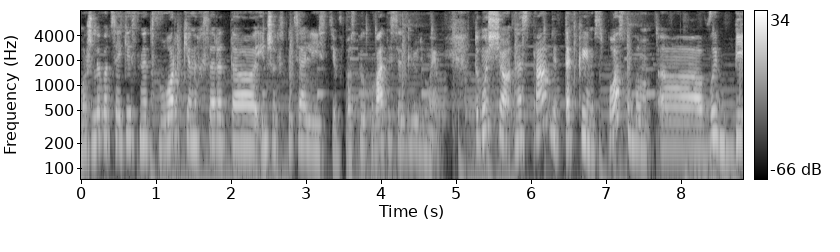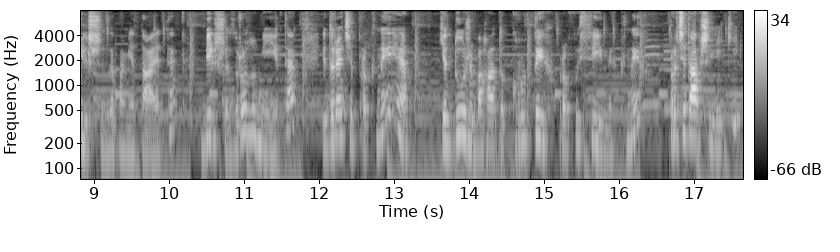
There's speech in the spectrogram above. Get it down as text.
можливо, це якийсь нетворкінг серед е, інших спеціалістів, поспілкуватися з людьми. Тому що насправді таким способом е, ви більше запам'ятаєте, більше зрозумієте. І, до речі, про книги є дуже багато крутих професійних книг, прочитавши які,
